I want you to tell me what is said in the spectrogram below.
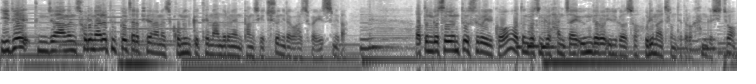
이두의 등장은 소리말을 듣글자로 표현하면서 고민 끝에 만들어낸 방식의 출현이라고 할 수가 있습니다. 어떤 것은 뜻으로 읽고 어떤 것은 그 한자의 음대로 읽어서 우리말처럼 되도록 한 것이죠.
